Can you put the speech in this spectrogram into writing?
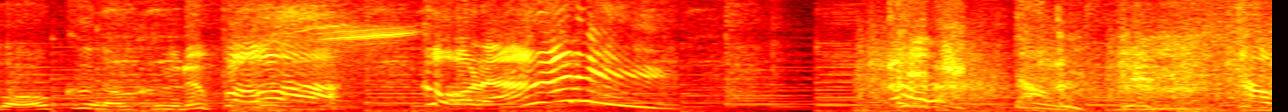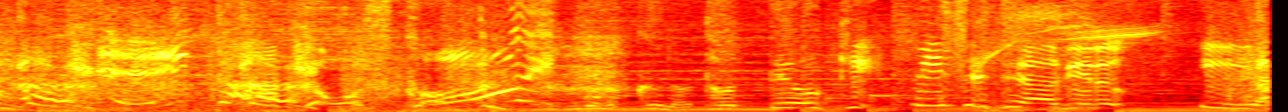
僕のフルパワー。ご覧あれ。タンペッタンえいたどすこい。僕のとっておき。見せてあげる。いや。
